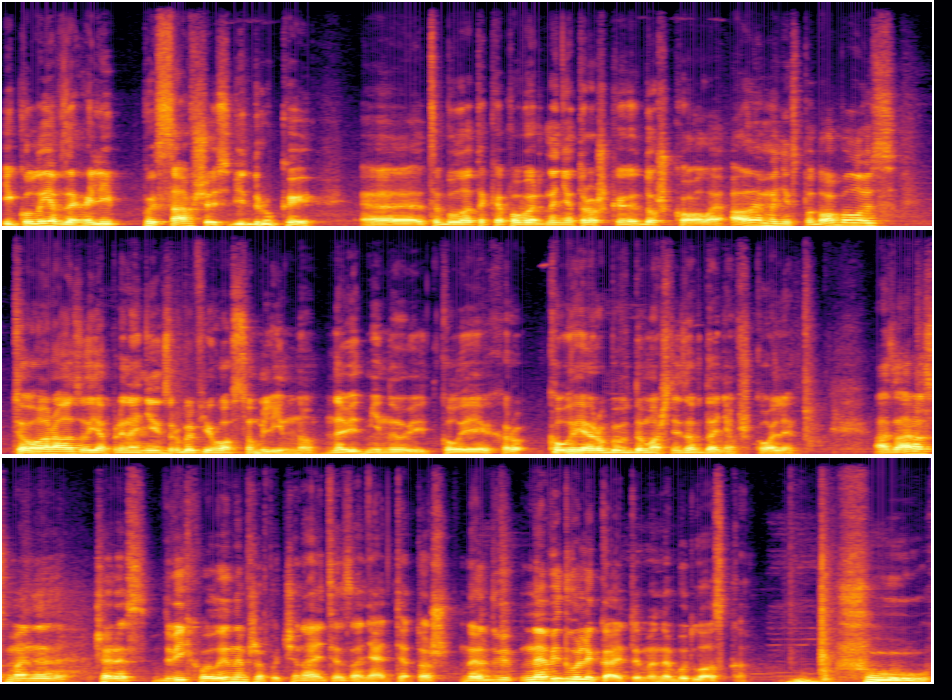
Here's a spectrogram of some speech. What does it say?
і коли я взагалі писав щось від руки. Е, Це було таке повернення трошки до школи. Але мені сподобалось. Цього разу я принаймні зробив його сумлінно, на відміну від коли я, їх коли я робив домашні завдання в школі. А зараз в мене через дві хвилини вже починається заняття. Тож не, не відволікайте мене, будь ласка. Фу,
